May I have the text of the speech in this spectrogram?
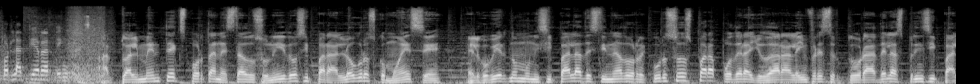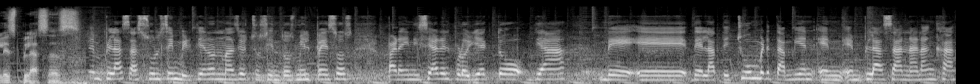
por la tierra tengense. Actualmente exportan a Estados Unidos y para logros como ese, el gobierno municipal ha destinado recursos para poder ayudar a la infraestructura de las principales plazas. En Plaza Azul se invirtieron más de 800 mil pesos para iniciar el proyecto ya de, eh, de la techumbre, también en, en Plaza Naranja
